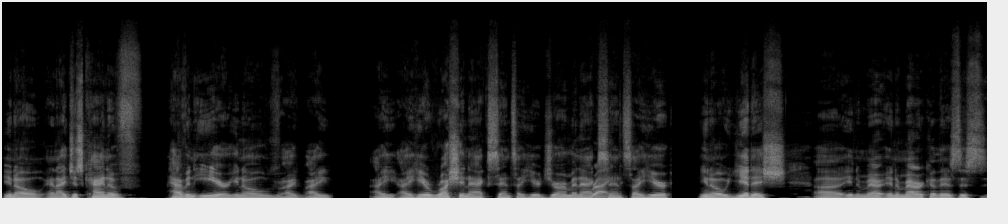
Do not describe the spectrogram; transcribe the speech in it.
you know, and I just kind of have an ear, you know, I I I I hear Russian accents, I hear German accents, right. I hear, you know, Yiddish. Uh, in Amer- in America, there's this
